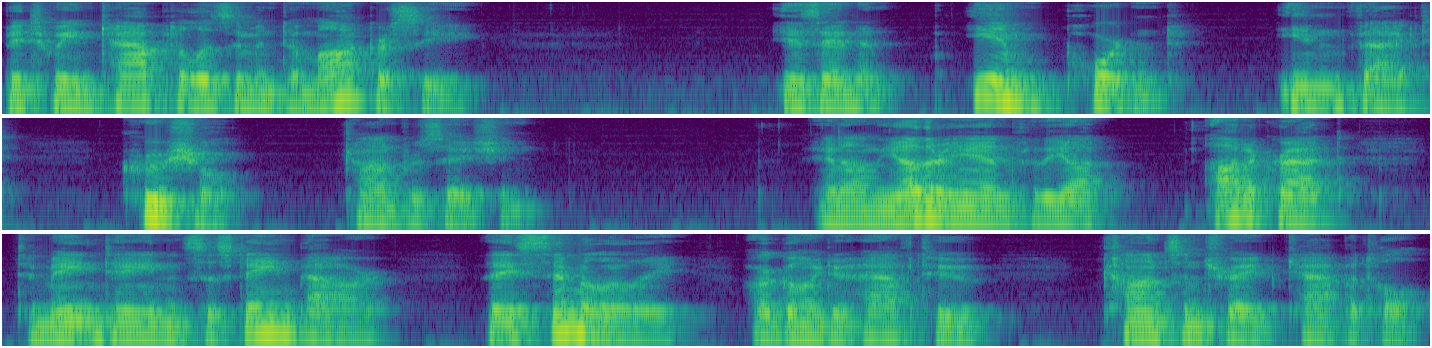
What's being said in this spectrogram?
between capitalism and democracy is an important, in fact, crucial conversation. And on the other hand, for the autocrat to maintain and sustain power, they similarly are going to have to concentrate capital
